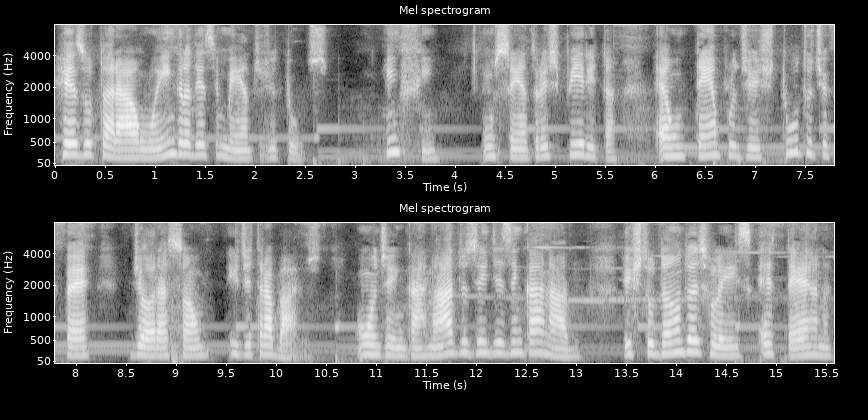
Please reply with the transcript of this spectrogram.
resultará um engrandecimento de todos. Enfim, um centro espírita é um templo de estudo de fé, de oração e de trabalhos, onde encarnados e desencarnados, estudando as leis eternas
